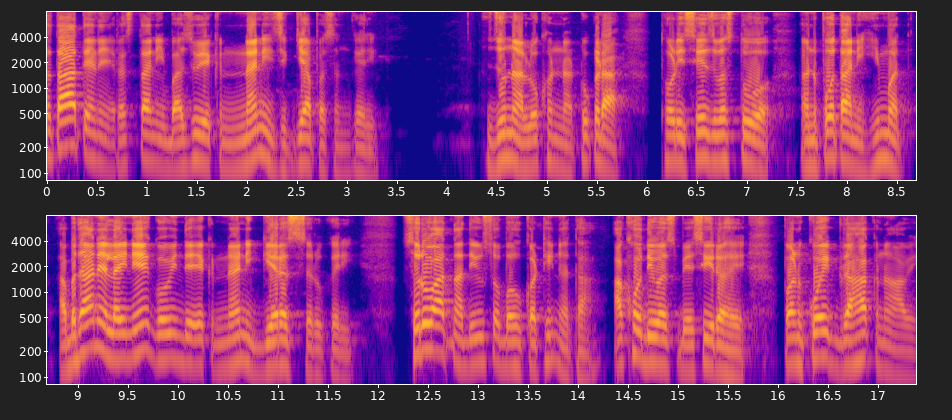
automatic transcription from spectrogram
છતાં તેણે રસ્તાની બાજુ એક નાની જગ્યા પસંદ કરી. જૂના લોખંડના ટુકડા થોડી સેજ વસ્તુઓ અને પોતાની હિંમત, આ બધાને લઈને ગોવિંદે એક નાની ગેરેજ શરૂ કરી. શરૂઆતના દિવસો બહુ કઠિન હતા. આખો દિવસ બેસી રહે, પણ કોઈ ગ્રાહક ન આવે.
